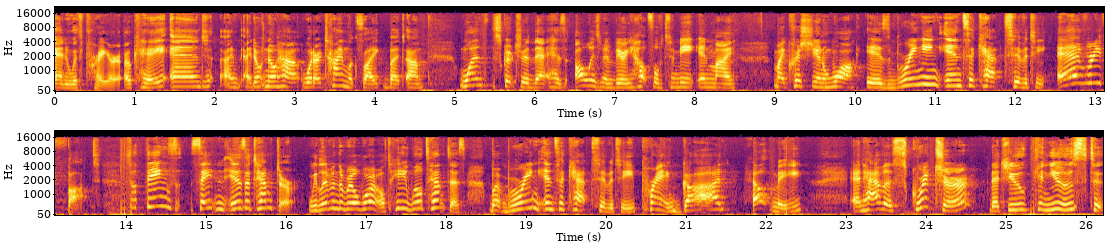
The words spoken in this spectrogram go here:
and with prayer. Okay, and I, I don't know how what our time looks like, but um, one scripture that has always been very helpful to me in my my Christian walk is bringing into captivity every thought. So things Satan is a tempter. We live in the real world. He will tempt us, but bring into captivity praying, God, help me and have a scripture that you can use to,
